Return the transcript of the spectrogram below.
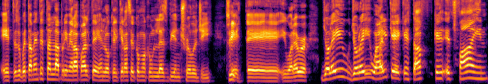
Este, supuestamente esta es la primera parte en lo que él quiere hacer como que un lesbian trilogy. Sí. Este, y whatever. Yo leí, yo leí igual que, que está, que it's fine.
